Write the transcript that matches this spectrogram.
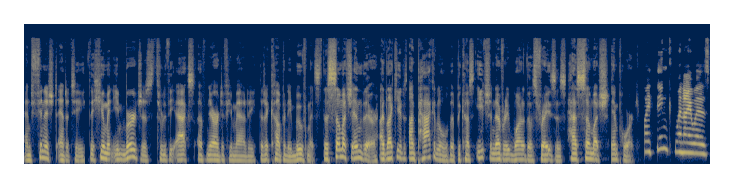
and finished entity, the human emerges through the acts of narrative humanity that accompany movements. There's so much in there. I'd like you to unpack it a little bit because each and every one of those phrases has so much import. I think when I was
